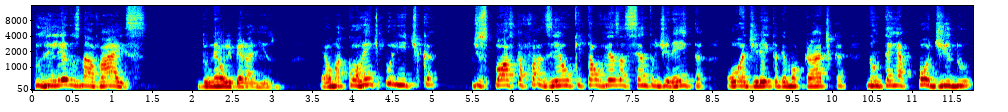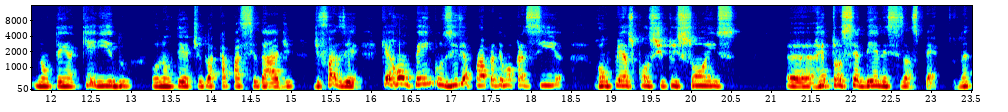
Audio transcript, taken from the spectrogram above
fuzileiros navais do neoliberalismo. É uma corrente política disposta a fazer o que talvez a centro-direita ou a direita democrática não tenha podido, não tenha querido ou não tenha tido a capacidade de fazer, que é romper, inclusive, a própria democracia, romper as constituições, uh, retroceder nesses aspectos. Né?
